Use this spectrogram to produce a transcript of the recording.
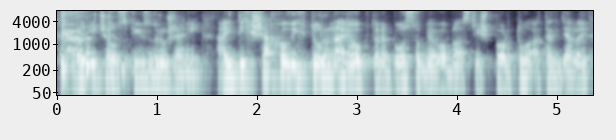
rodičovských združení. Aj tých šachových turnajov, ktoré pôsobia v oblasti športu a tak ďalej.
